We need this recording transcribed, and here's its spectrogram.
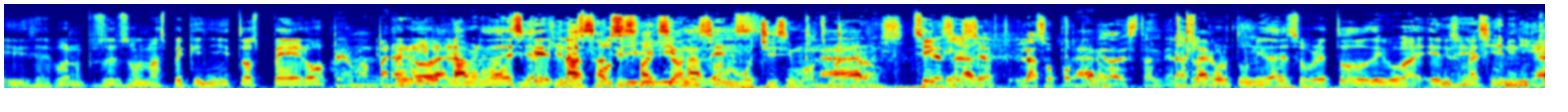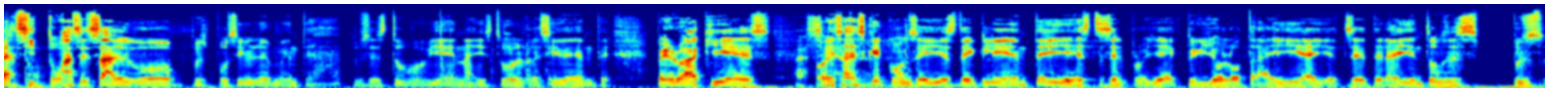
y dices, bueno, pues son más pequeñitos, pero pero, van para pero arriba. la verdad es y que las, las posibilidades son muchísimo claro. mayores. Sí, Eso claro. es cierto. Y las oportunidades claro. también. Las claro. oportunidades sobre todo, digo, en, es más en, en ICA, si tú haces algo, pues posiblemente, ah, pues estuvo bien, ahí estuvo el residente. Pero aquí es, oye, ¿sabes qué? Conseguí este cliente y este es el proyecto y yo lo traía y etcétera. Y entonces pues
